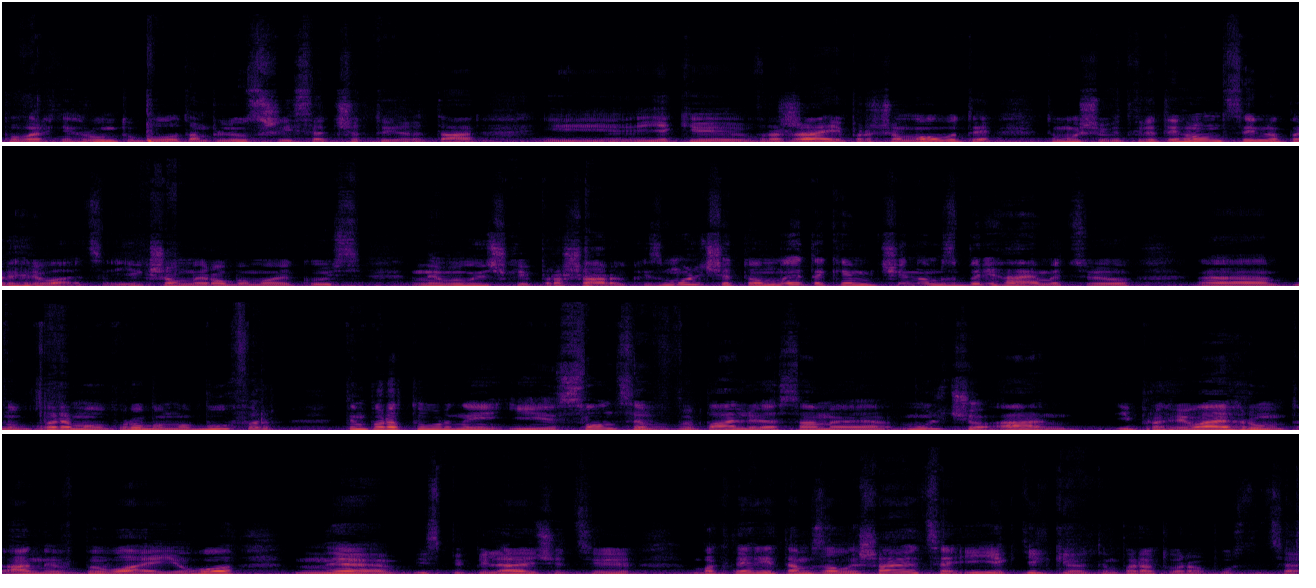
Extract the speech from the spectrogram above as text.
поверхні ґрунту було там плюс 64, та і які вражає про що мовити, тому що відкритий ґрунт сильно перегрівається. І якщо ми робимо якийсь невеличкий прошарок із мульчі, то ми таким чином зберігаємо цю, е, ну беремо, робимо буфер температурний, і сонце випалює саме мульчу, а і прогріває ґрунт, а не вбиває його, не іспіпіляючи ці бактерії, там залишаються, і як тільки температура опуститься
